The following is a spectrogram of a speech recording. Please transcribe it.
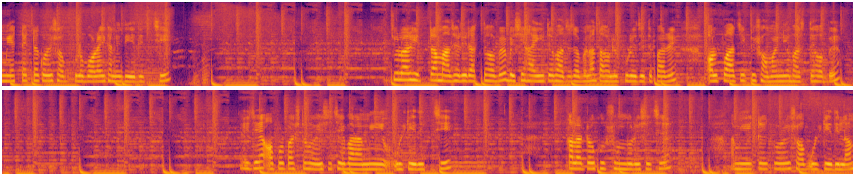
আমি একটা একটা করে সবগুলো বড়া এখানে দিয়ে দিচ্ছি। চুলার হিটটা মাঝারি রাখতে হবে। বেশি হাই হিটে ভাজা যাবে না, তাহলে পুড়ে যেতে পারে। অল্প আছে একটু সময় নিয়ে ভাজতে হবে। এই যে অপর পাশটা হয়ে এসেছে, এবার আমি উল্টিয়ে দিচ্ছি। কালারটাও খুব সুন্দর এসেছে। আমি একটা করে সব উল্টিয়ে দিলাম।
